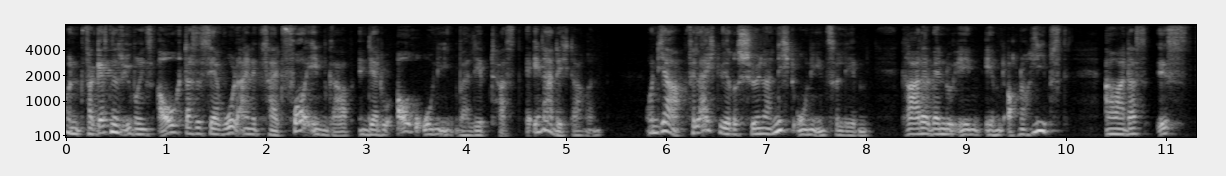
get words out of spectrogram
Und vergessen es übrigens auch, dass es sehr wohl eine Zeit vor ihm gab, in der du auch ohne ihn überlebt hast. Erinner dich daran. Und ja, vielleicht wäre es schöner, nicht ohne ihn zu leben. Gerade wenn du ihn eben auch noch liebst. Aber das ist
